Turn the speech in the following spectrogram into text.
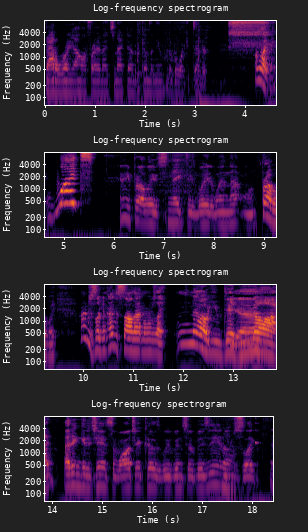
battle royale on Friday Night SmackDown to become the new number one contender. I'm like, what? And he probably snaked his way to win that one. Probably. I'm just looking. I just saw that and I was like, no, you did Yeah. not. I didn't get a chance to watch it because we've been so busy, and I'm just like, eh.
